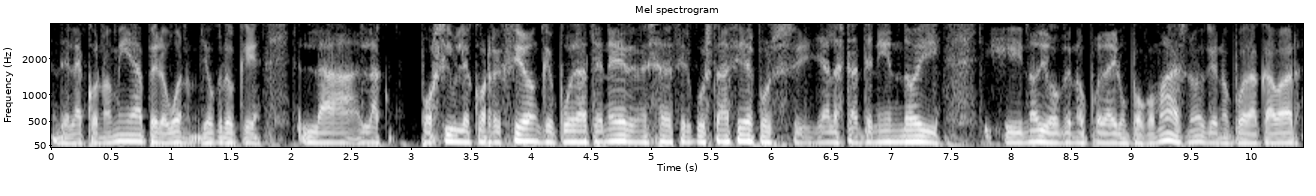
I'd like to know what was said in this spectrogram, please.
de, la economía, pero bueno, yo creo que la, la posible corrección que pueda tener en esas circunstancias, pues ya la está teniendo y, y, no digo que no pueda ir un poco más, ¿no? que no pueda acabar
